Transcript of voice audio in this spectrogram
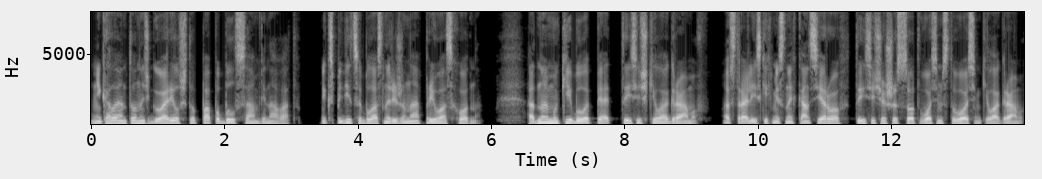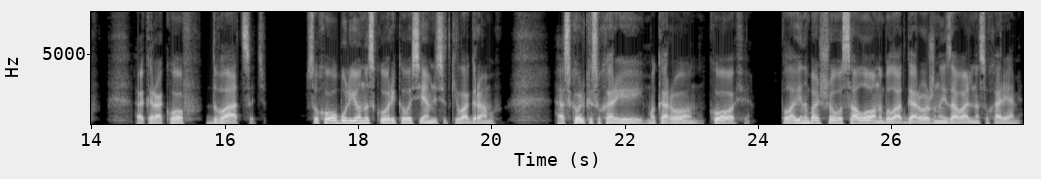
Николай Антонович говорил, что папа был сам виноват. Экспедиция была снаряжена превосходно. Одной муки было пять тысяч килограммов, австралийских мясных консервов — 1688 килограммов, а караков — 20. Сухого бульона Скорикова — 70 килограммов. А сколько сухарей, макарон, кофе. Половина большого салона была отгорожена и завалена сухарями.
